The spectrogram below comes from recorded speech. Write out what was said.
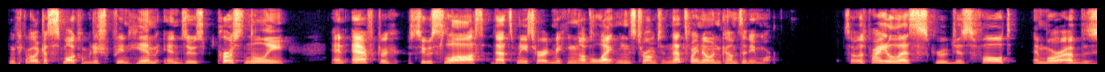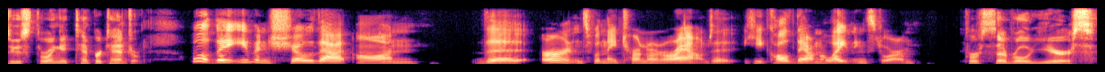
you think about like a small competition between him and Zeus personally. And after Zeus lost, that's when he started making all the lightning storms, and that's why no one comes anymore. So it was probably less Scrooge's fault and more of Zeus throwing a temper tantrum. Well, they even show that on the urns when they turn it around. He called down a lightning storm. For several years.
